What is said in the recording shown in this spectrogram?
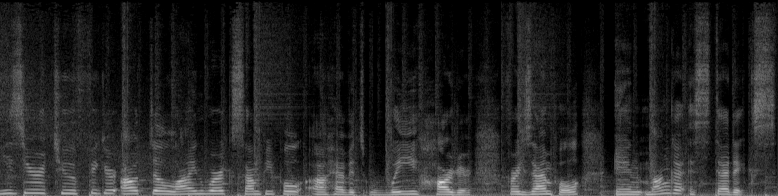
easier to figure out the line work, some people uh, have it way harder. For example, in manga aesthetics,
